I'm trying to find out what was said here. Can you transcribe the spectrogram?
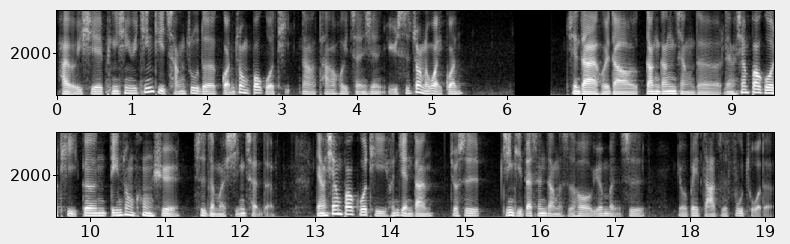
还有一些平行于晶体常驻的管状包裹体，那它会呈现鱼丝状的外观。现在回到刚刚讲的。两项包裹体跟钉状空穴是怎么形成的？两项包裹体很简单，就是。晶体在生长的。时候，原本是有被杂质附着的，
